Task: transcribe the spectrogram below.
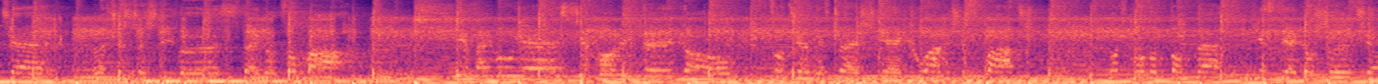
świecie Lecz jest szczęśliwy z tego co ma. Nie zajmuje się polityką. Codziennie wcześnie kłamie się spać. Choć monotonne jest jego życie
